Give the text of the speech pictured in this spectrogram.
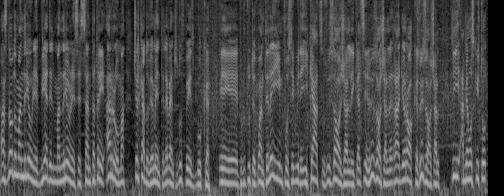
a Snodo Mandrione, via del Mandrione 63 a Roma. Cercate ovviamente l'evento su Facebook e per tutte quante le info, seguite i cazzo sui social, i calzini sui social, Radio Rock sui social. Lì abbiamo scritto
